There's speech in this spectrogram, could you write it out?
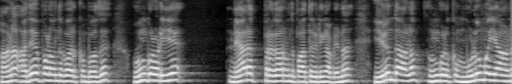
ஆனால் அதே போல் வந்து பார்க்கும்போது உங்களுடைய நேர பிரகாரம் வந்து பார்த்துக்கிட்டிங்க அப்படின்னா இருந்தாலும் உங்களுக்கு முழுமையான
